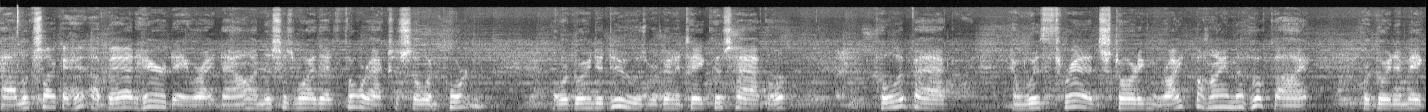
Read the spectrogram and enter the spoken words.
Now it looks like a, a bad hair day right now, and this is why that thorax is so important. What we're going to do is we're going to take this hackle, pull it back, and with thread starting right behind the hook eye, we're going to make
